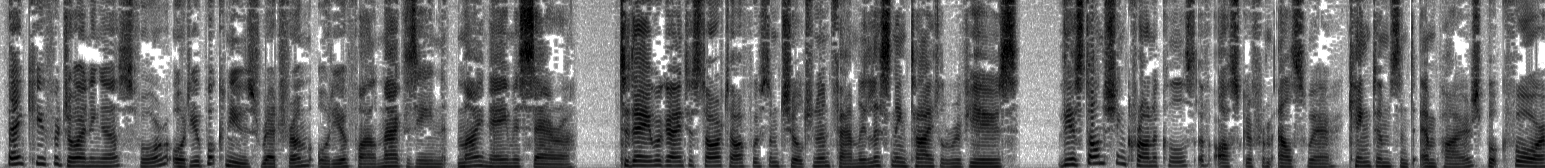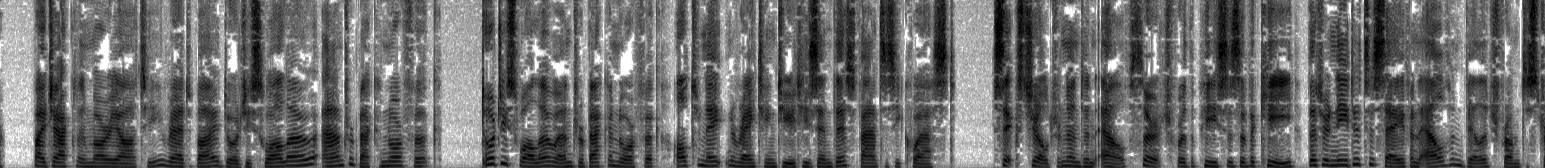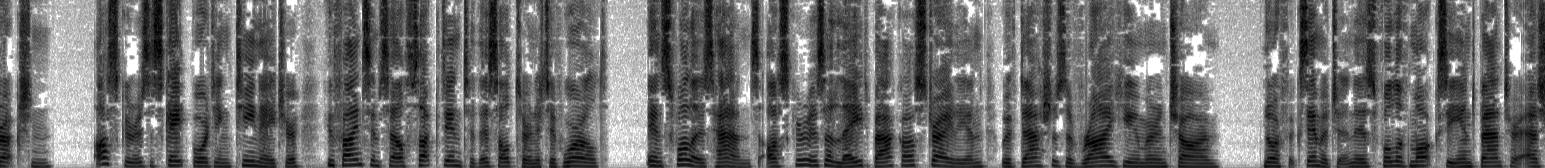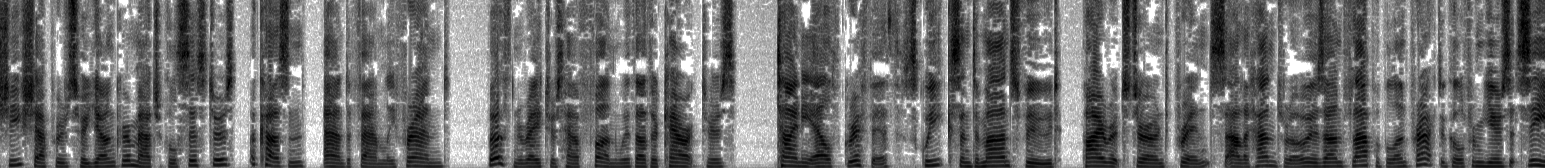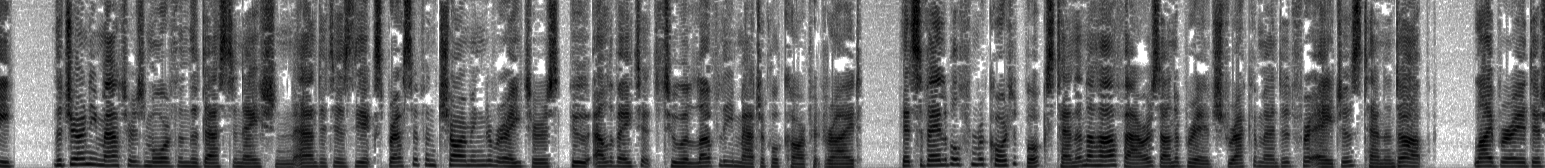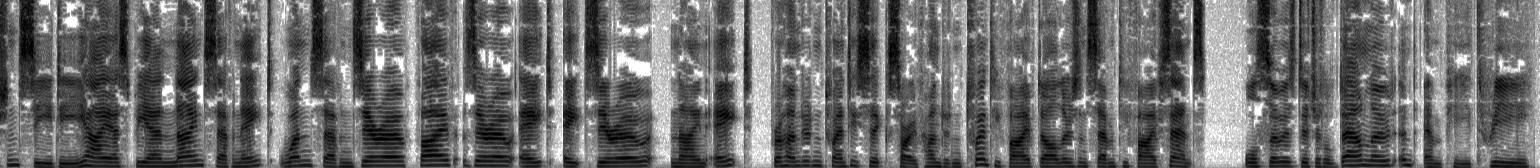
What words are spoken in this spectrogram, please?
Thank you for joining us for Audiobook News read from AudioFile Magazine. My name is Sarah. Today we're going to start off with some children and family listening title reviews. The Astonishing Chronicles of Oscar from Elsewhere, Kingdoms and Empires, Book 4, by Jaclyn Moriarty, read by Dorje Swallow and Rebecca Norfolk. Dorje Swallow and Rebecca Norfolk alternate narrating duties in this fantasy quest. Six children and an elf search for the pieces of a key that are needed to save an elven village from destruction. Oscar is a skateboarding teenager who finds himself sucked into this alternative world. In Swallow's hands, Oscar is a laid-back Australian with dashes of wry humour and charm. Norfolk's Imogen is full of moxie and banter as she shepherds her younger magical sisters, a cousin, and a family friend. Both narrators have fun with other characters. Tiny elf Griffith squeaks and demands food. Pirate turned prince Alejandro is unflappable and practical from years at sea, the journey matters more than the destination, and it is the expressive and charming narrators who elevate it to a lovely magical carpet ride. It's available from recorded books, ten and a half hours unabridged, recommended for ages 10 and up. Library edition CD, ISBN 978-170-508-8098 for 126, sorry, for $125.75 also as digital download and MP3.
